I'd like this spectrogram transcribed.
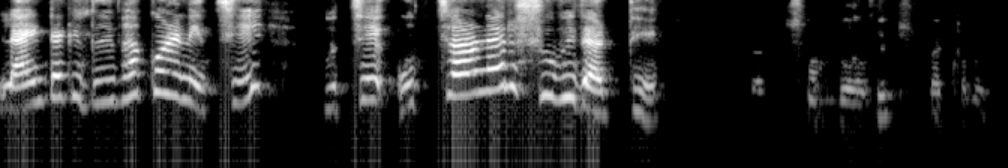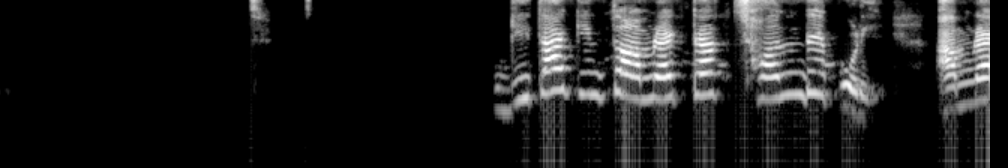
লাইনটাকে দুই ভাগ করে নিচ্ছি হচ্ছে উচ্চারণের সুবিধার্থে। গীতা কিন্তু আমরা একটা ছন্দে পড়ি। আমরা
